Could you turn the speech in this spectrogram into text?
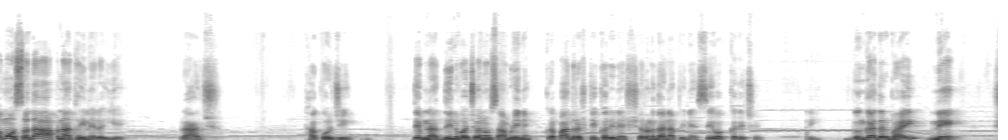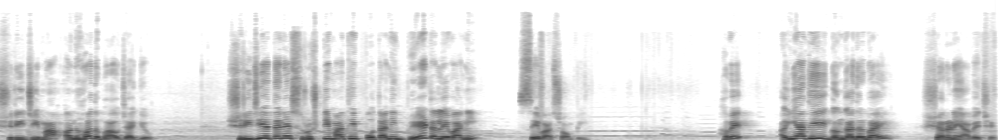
અમો સદા આપના થઈને રહીએ. રાજ. ઠાકોરજી તેમના દિન વચનો સાંભળીને કૃપા દ્રષ્ટિ કરીને શરણદાન આપીને સેવક કરે છે. ગંગાધરભાઈને શ્રીજીમાં અનહદ ભાવ જાગ્યો. શ્રીજીએ તેને સૃષ્ટિમાંથી પોતાની ભેટ લેવાની સેવા સોંપી. હવે અહીંયાથી ગંગાધરભાઈ શરણે આવે છે.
